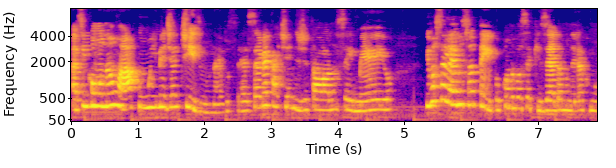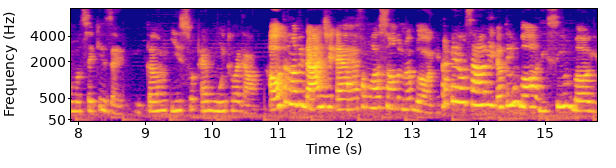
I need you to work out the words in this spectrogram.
assim como não há um imediatismo, né? Você recebe a cartinha digital lá no seu e-mail e você lê no seu tempo, quando você quiser, da maneira como você quiser. Então, isso é muito legal. A outra novidade é a reformulação do meu blog. Para quem não sabe, eu tenho um blog, sim, um blog,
